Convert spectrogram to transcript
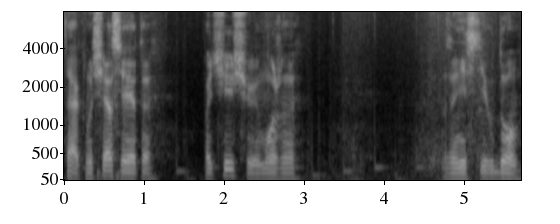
Так, ну сейчас я это почищу и можно занести в дом.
